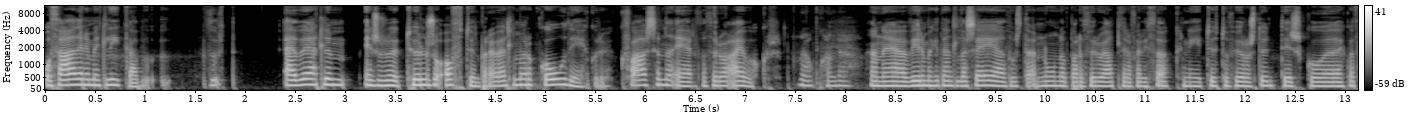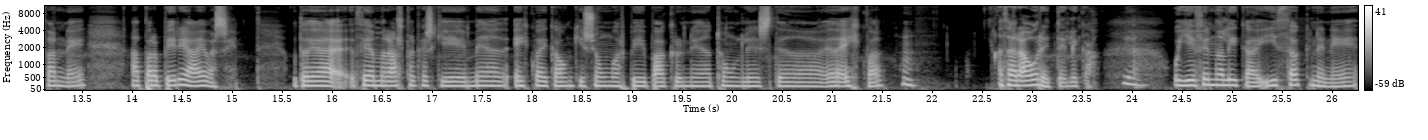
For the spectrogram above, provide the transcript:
og það er einmitt líka þú veist, ef við ætlum eins og tölum svo oft um bara, ef við ætlum að vera góði ykkur hvað sem það er, þá þurfum við að æfa okkur. Nákvæmlega. Þannig að við erum ekkert endilega að segja að, veist, að núna bara þurfum við allir að fara í þögn í 24 stundir sko eða eitthvað þannig að bara byrja að æfa sig. Því að þegar maður er alltaf kannski með eitthvað í gangi sjónvarpi í bakgrunni eða tónlist eða, eða eitthvað Hm. að það er áreiti líka. Já, og ég finna líka í þögninni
